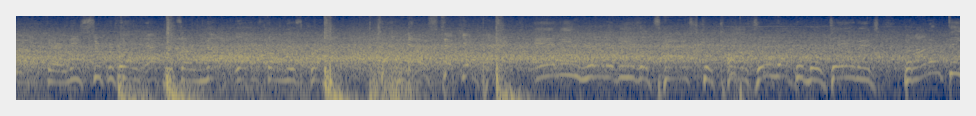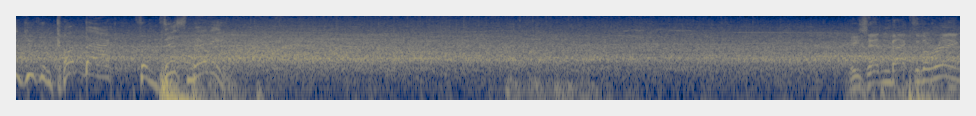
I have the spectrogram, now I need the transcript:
out there. These superstars' efforts are not lost on this crowd. No stick impact. Any one of these attacks could cause irreparable damage, but I don't think you can come back from this many. He's heading back to the ring.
